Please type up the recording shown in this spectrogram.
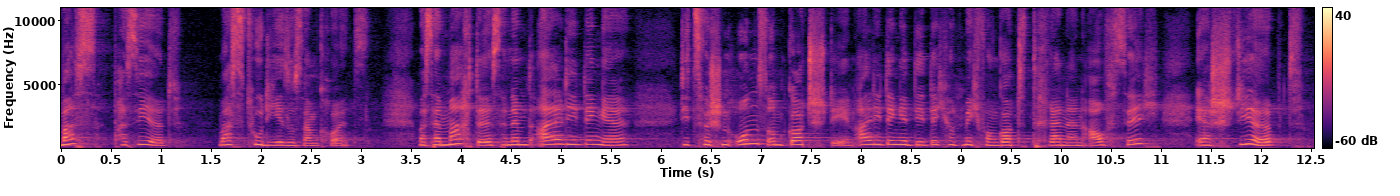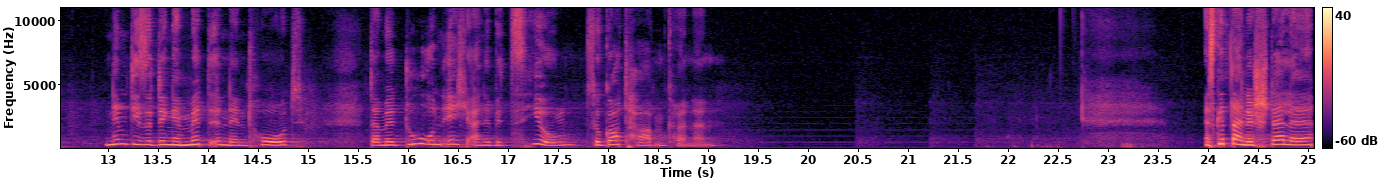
Was passiert? Was tut Jesus am Kreuz? Was er macht ist, er nimmt all die Dinge, die zwischen uns und Gott stehen, all die Dinge, die dich und mich von Gott trennen, auf sich. Er stirbt, nimmt diese Dinge mit in den Tod, damit du und ich eine Beziehung zu Gott haben können. Es gibt eine Stelle,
